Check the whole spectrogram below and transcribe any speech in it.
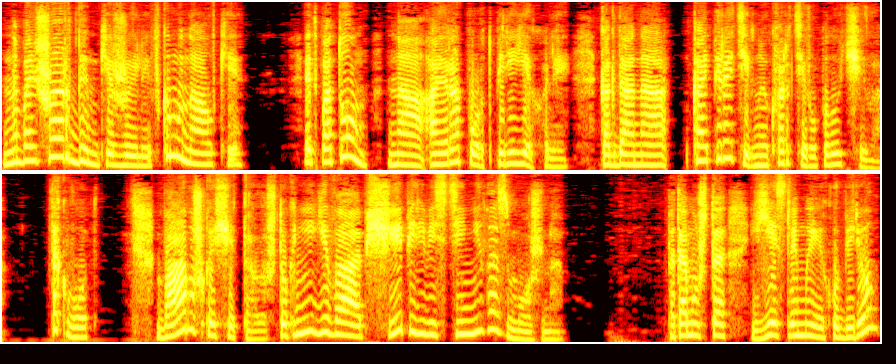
на Большой Ордынке жили, в коммуналке. Это потом на аэропорт переехали, когда она кооперативную квартиру получила. Так вот, бабушка считала, что книги вообще перевести невозможно, потому что если мы их уберем,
